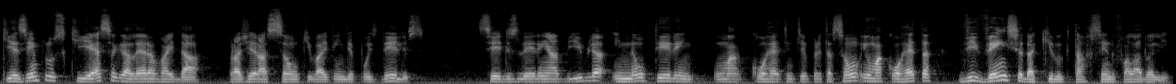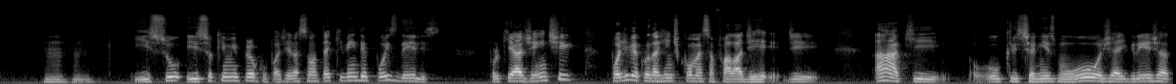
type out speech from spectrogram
Que exemplos que essa galera vai dar para a geração que vai vir depois deles, se eles lerem a Bíblia e não terem uma correta interpretação e uma correta vivência daquilo que está sendo falado ali? Uhum. Isso, isso que me preocupa, a geração até que vem depois deles. Porque a gente, pode ver, quando a gente começa a falar de, de ah, que o cristianismo hoje, a igreja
